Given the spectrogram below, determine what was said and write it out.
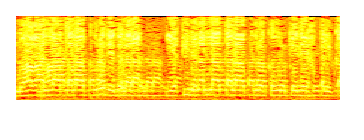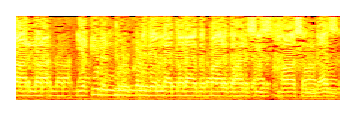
نو هغه الله تعالی پوره دی دلرا یقینا الله تعالی پوره کون کې دی خپل کار لرا۔ یقینا جوړ کړی دی الله تعالی د پاره د هر سیس خاص انداز۔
